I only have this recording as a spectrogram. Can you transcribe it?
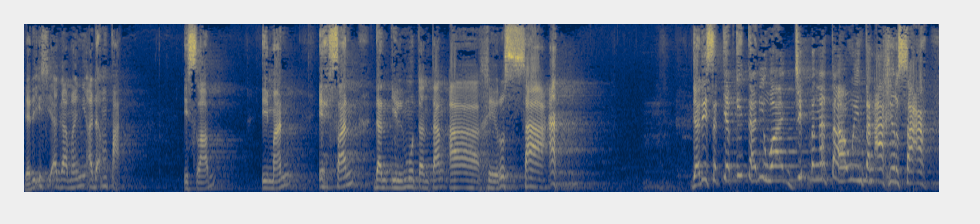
Jadi isi agama ini ada empat. Islam, iman, ihsan dan ilmu tentang akhirus sa'ah. Jadi setiap kita ini wajib mengetahui tentang akhir sa'ah,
